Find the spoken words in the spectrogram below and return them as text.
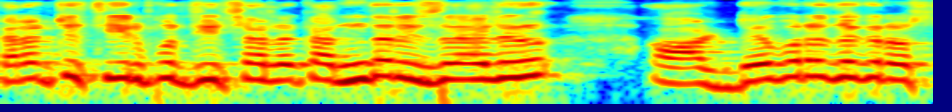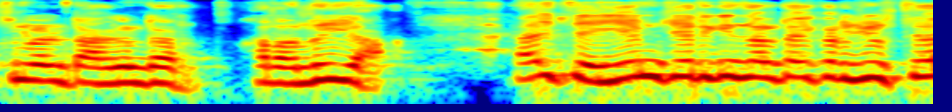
కరెక్ట్ తీర్పు తీర్చాలక అందరు ఇజ్రాయెల్ ఆ డెబర దగ్గర వస్తున్నట్టు అంటారు. అలా అయితే ఏం జరిగిందంటే ఇక్కడ చూస్తే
